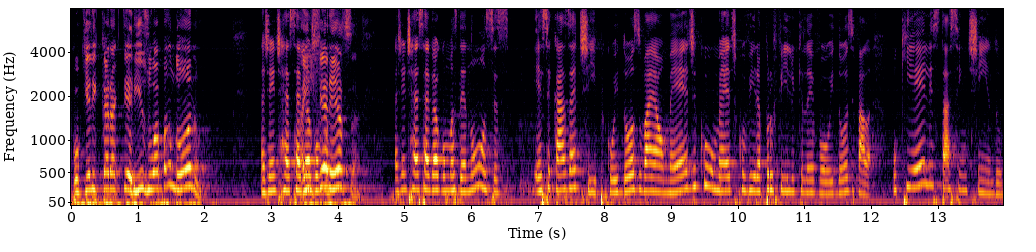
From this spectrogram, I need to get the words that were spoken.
Porque ele caracteriza o abandono. A gente recebe a indiferença. A gente recebe algumas denúncias esse caso é típico. O idoso vai ao médico, o médico vira para o filho que levou o idoso e fala: o que ele está sentindo?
